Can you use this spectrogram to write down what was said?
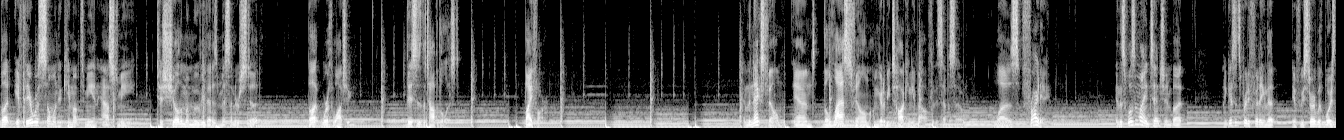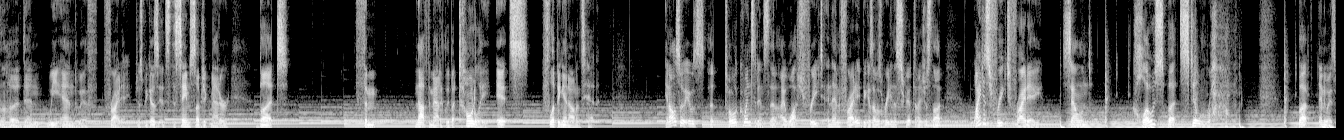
But if there was someone who came up to me and asked me to show them a movie that is misunderstood but worth watching, this is the top of the list. By far. And the next film, and the last film I'm going to be talking about for this episode, was Friday. And this wasn't my intention, but I guess it's pretty fitting that if we started with Boyz n the Hood, then we end with Friday, just because it's the same subject matter, but them not thematically, but tonally, it's flipping it on its head. And also, it was a total coincidence that I watched Freaked and then Friday because I was reading the script and I just thought, why does Freaked Friday sound close but still wrong? but, anyways,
